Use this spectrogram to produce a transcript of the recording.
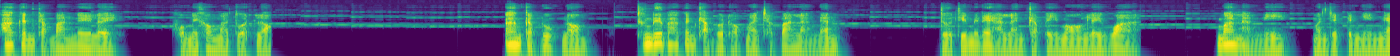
พากันกลับบ้านได้เลย ผมไม่เข้ามาตรวจหรอก อ้ามกับลูกน้อง ถึงได้พากันขับรถออกมาจากบ้านหลังนั้น โดยที่ไม่ได้หันหลังกลับไปมองเลยว่า บ้านหลังนี้มันจะเป็นยังไง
